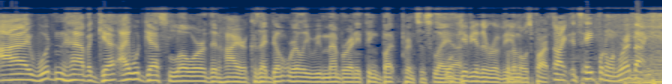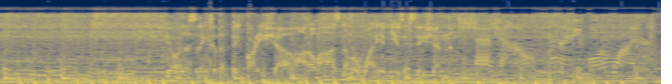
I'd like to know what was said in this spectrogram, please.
I wouldn't have a guess. I would guess lower than higher because I don't really remember anything but Princess Leia. We'll give you the reveal. for the most part. All right, it's 841. We're right back. You're listening to The Big Party Show on Omaha's number one hit music station. Channel 94.1.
